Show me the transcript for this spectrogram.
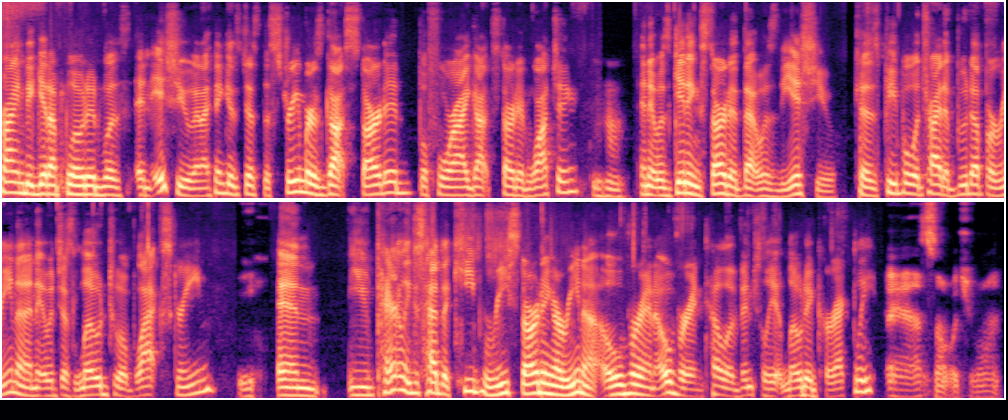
trying to get uploaded was an issue, and I think it's just the streamers got started before I got started watching, hmm and it was getting started that was the issue because people would try to boot up Arena and it would just load to a black screen, and you apparently just had to keep restarting Arena over and over until eventually it loaded correctly. Yeah, that's not what you want.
